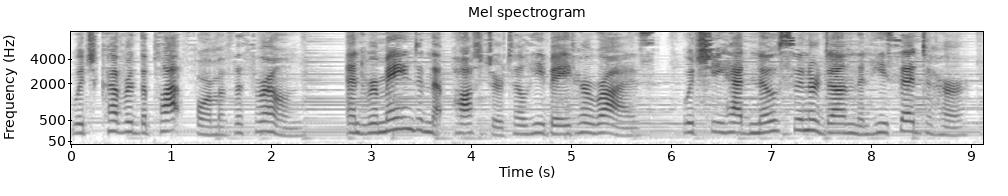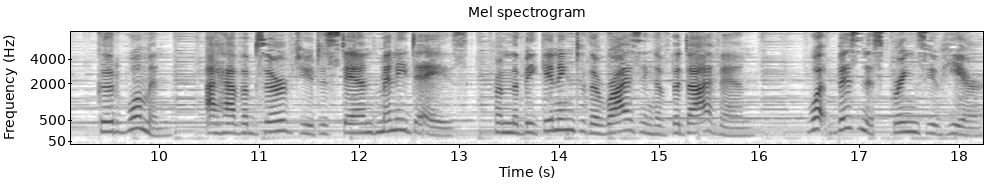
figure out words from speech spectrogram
which covered the platform of the throne, and remained in that posture till he bade her rise, which she had no sooner done than he said to her, Good woman, I have observed you to stand many days, from the beginning to the rising of the divan. What business brings you here?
